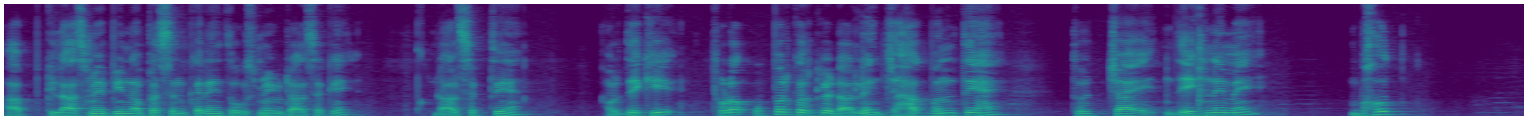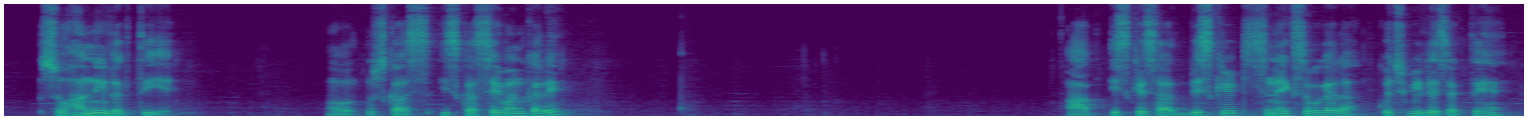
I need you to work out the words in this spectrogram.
आप गिलास में पीना पसंद करें तो उसमें भी डाल सकें, डाल सकते हैं। और देखिए थोड़ा ऊपर करके डालें, झाग बनते हैं तो चाय देखने में बहुत सुहानी लगती है। और उसका, इसका सेवन करें। आप इसके साथ बिस्किट, स्नैक्स वगैरह कुछ भी ले सकते हैं।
